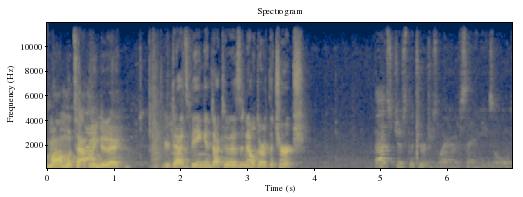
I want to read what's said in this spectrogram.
Mom, what's happening today? Your dad's being inducted as an elder at the church. That's just the church's way of saying he's old.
